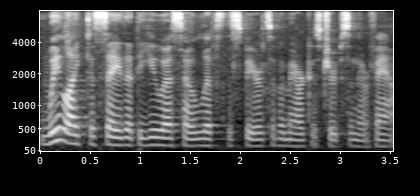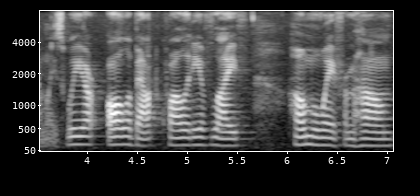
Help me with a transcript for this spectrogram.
we like to say that the USO lifts the spirits of America's troops and their families. We are all about quality of life, home away from home.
